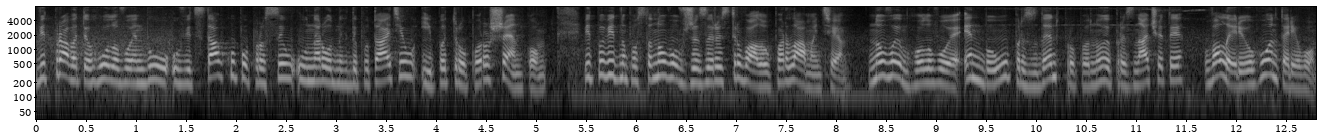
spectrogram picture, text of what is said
Відправити голову НБУ у відставку попросив у народних депутатів і Петро Порошенко. Відповідну постанову вже зареєстрували у парламенті. Новим головою НБУ президент пропонує призначити Валерію Гонтарєву.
